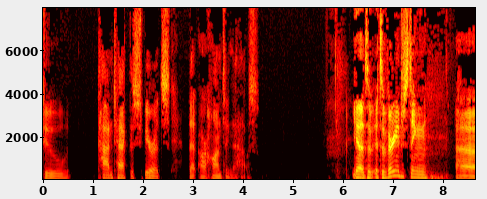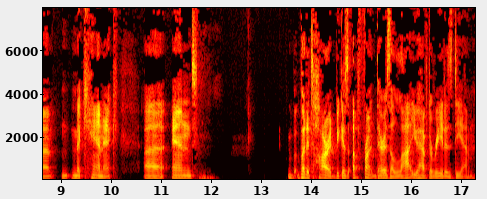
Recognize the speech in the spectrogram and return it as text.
to contact the spirits that are haunting the house. Yeah it's a it's a very interesting uh, mechanic uh, and but it's hard because up front there is a lot you have to read as DM,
